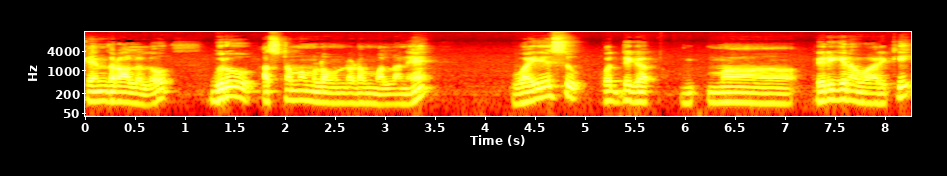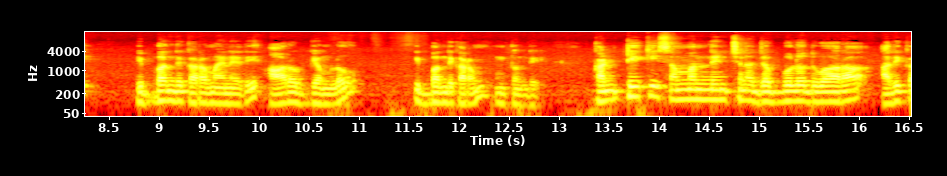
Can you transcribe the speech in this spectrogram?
కేంద్రాలలో గురువు అష్టమంలో ఉండడం వల్లనే వయస్సు కొద్దిగా మా పెరిగిన వారికి ఇబ్బందికరమైనది ఆరోగ్యంలో ఇబ్బందికరం ఉంటుంది. కంటికి సంబంధించిన జబ్బుల ద్వారా అధిక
